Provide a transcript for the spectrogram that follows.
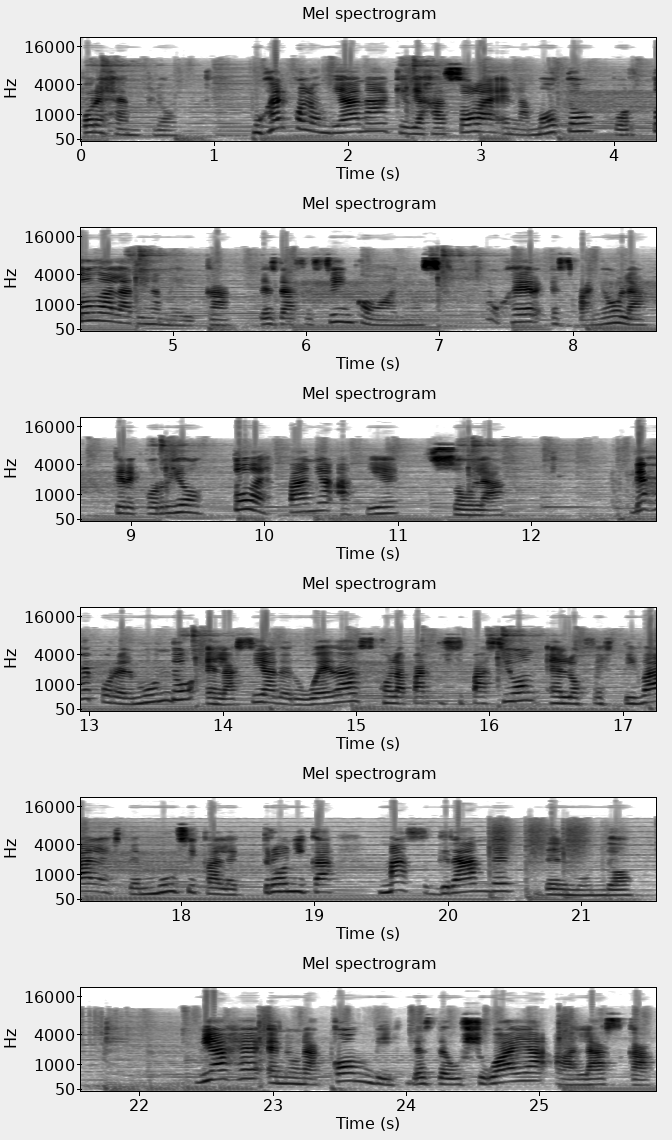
Por ejemplo, mujer colombiana que viaja sola en la moto por toda Latinoamérica desde hace cinco años. Mujer española que recorrió toda España a pie sola. Viaje por el mundo en la silla de ruedas con la participación en los festivales de música electrónica más grandes del mundo. Viaje en una combi desde Ushuaia a Alaska.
